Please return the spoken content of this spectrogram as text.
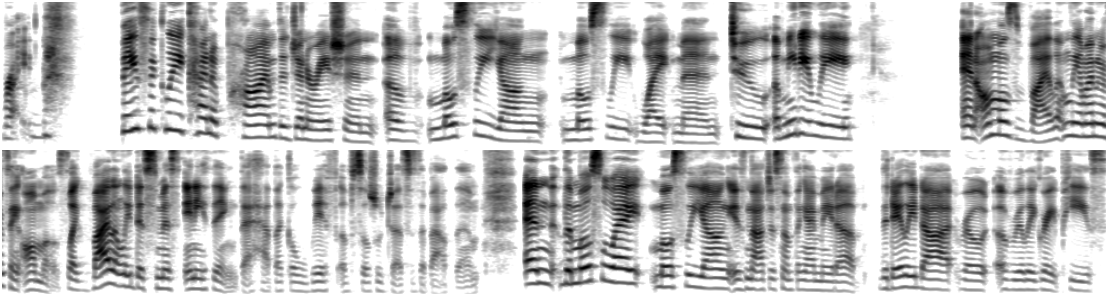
Right. Basically, kind of primed the generation of mostly young, mostly white men to immediately and almost violently, I'm not even going to say almost, like violently dismiss anything that had like a whiff of social justice about them. And the mostly white, mostly young is not just something I made up. The Daily Dot wrote a really great piece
